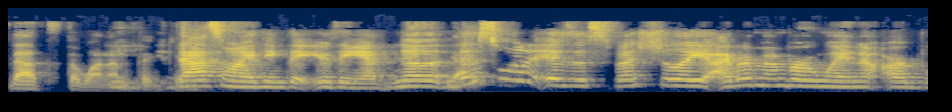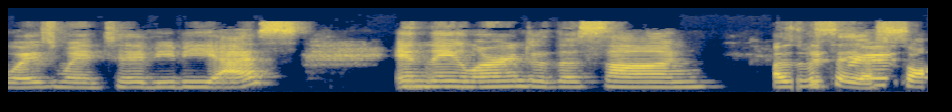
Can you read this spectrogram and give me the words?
That's the one I'm thinking. That's one I think that you're thinking of. No, yeah. this one is especially, I remember when our boys went to VBS and mm-hmm. they learned the song. I was going to say fruit, a song.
